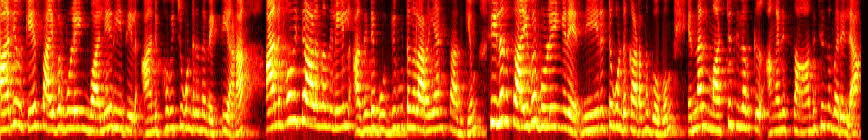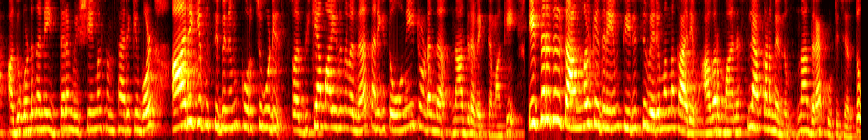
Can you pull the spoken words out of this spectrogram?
ആര്യമൊക്കെ സൈബർ ബുള്ളിങ് വലിയ രീതിയിൽ അനുഭവിച്ചുകൊണ്ടിരുന്ന വ്യക്തിയാണ് അനുഭവിച്ച ആളെന്ന നിലയിൽ അതിന്റെ ബുദ്ധിമുട്ടുകൾ അറിയാൻ സാധിക്കും. ചിലർ സൈബർ ബുള്ളിങ്ങിനെ നേരിട്ട് കൊണ്ട് കടന്നു പോകും എന്നാൽ മറ്റു ചിലർക്ക് അങ്ങനെ സാധിച്ചെന്ന് വരില്ല. അതുകൊണ്ട് തന്നെ ഇത്തരം വിഷയങ്ങൾ സംസാരിക്കുമ്പോൾ ആര്യയ്ക്ക് സിബിനും കുറച്ചുകൂടി ശ്രദ്ധിക്കാമായിരുന്നുവെന്ന് തനിക്ക് തോന്നിയിട്ടുണ്ടെന്ന് നാദ്ര വ്യക്തമാക്കി. ഇത്തരത്തിൽ തങ്ങൾക്കെതിരെയും തിരിച്ചു വരുമെന്ന കാര്യം അവർ മനസ്സിലാക്കണമെന്നും നാദ്ര കൂട്ടിച്ചേർത്തു.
